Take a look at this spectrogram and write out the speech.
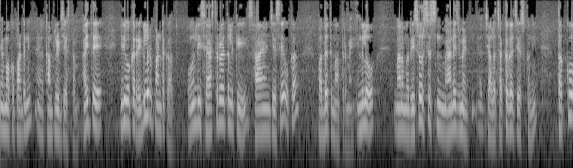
మేము ఒక పంటని కంప్లీట్ చేస్తాం. అయితే ఇది ఒక రెగ్యులర్ పంట కాదు. ఓన్లీ శాస్త్రవేత్తలకి సహాయం చేసే ఒక పద్ధతి మాత్రమే. ఇందులో మనం రిసోర్సెస్ మేనేజ్మెంట్ చాలా చక్కగా చేసుకుని తక్కువ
